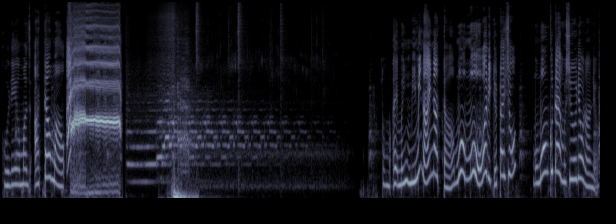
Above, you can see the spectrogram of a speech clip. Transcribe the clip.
これをまず頭を、あっえ、ま、耳ないなった？もう、もう終わりって言ったでしょもう文句タイム終了なんだよ。あ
